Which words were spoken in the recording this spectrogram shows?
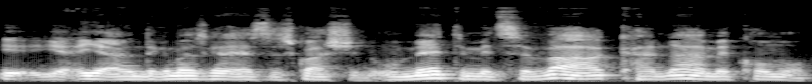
Yeah, yeah, and the Gemara is going to ask this question. Umet mitzvah kana mekomo.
